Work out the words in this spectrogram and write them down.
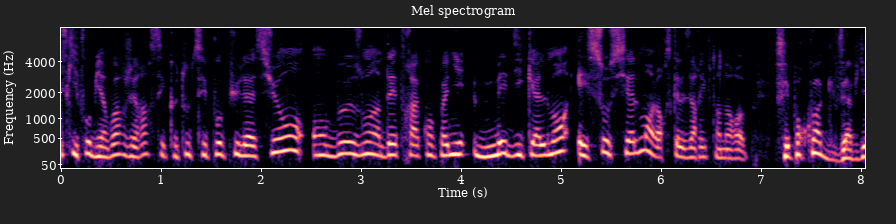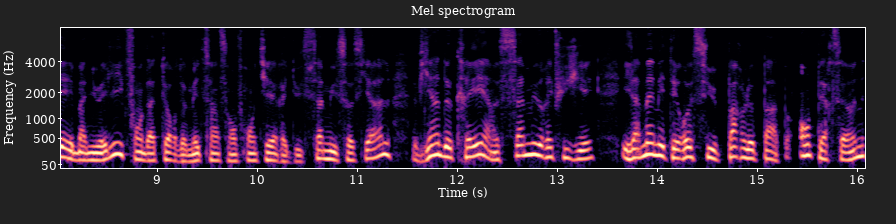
Et ce qu'il faut bien voir, Gérard, c'est que toutes ces populations ont besoin d'être accompagnées médicalement et socialement lorsqu'elles arrivent en Europe. C'est pourquoi Xavier Emmanueli, fondateur de Médecins sans frontières et du SAMU social, vient de créer un SAMU réfugié. Il a même été reçu par le pape en personne,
